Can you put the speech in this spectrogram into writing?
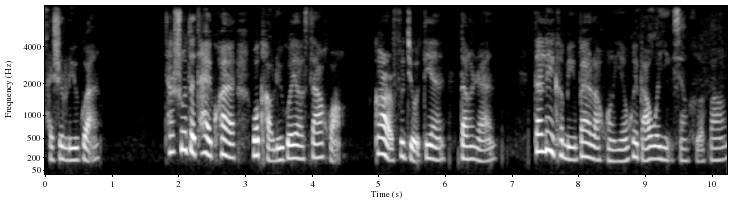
还是旅馆？他说的太快，我考虑过要撒谎。高尔夫酒店，当然。但立刻明白了，谎言会把我引向何方。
